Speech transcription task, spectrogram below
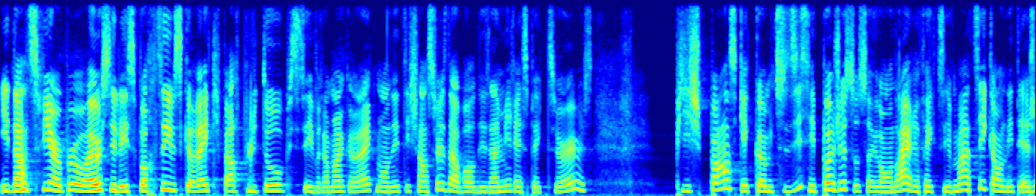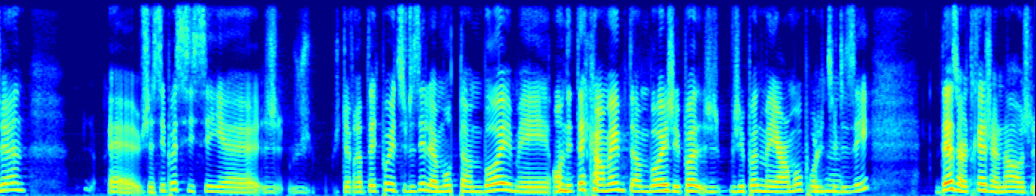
identifiés un peu, ouais, eux, c'est les sportifs, c'est correct, ils partent plus tôt, puis c'est vraiment correct, mais on était chanceuses d'avoir des amies respectueuses. Puis je pense que, comme tu dis, c'est pas juste au secondaire, effectivement. Tu sais, quand on était jeunes, euh, je sais pas si c'est. euh, je, je- je devrais peut-être pas utiliser le mot tomboy, mais on était quand même tomboy. J'ai pas, j'ai pas de meilleur mot pour Mhm. l'utiliser. Dès un très jeune âge, tu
